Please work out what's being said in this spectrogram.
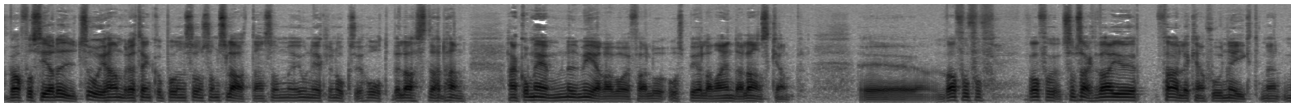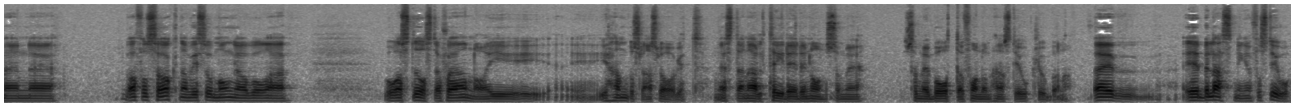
varför ser det ut så i Hammarby? Jag tänker på en sån som Zlatan som onekligen också är hårt belastad. Han, han kom hem numera i varje fall och, och spelar varenda landskamp. Eh, varför, varför, som sagt varje fall är kanske unikt men, men eh, varför saknar vi så många av våra, våra största stjärnor i, i, i handbollslandslaget? Nästan alltid är det någon som är, som är borta från de här storklubbarna. Eh, är belastningen för stor?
